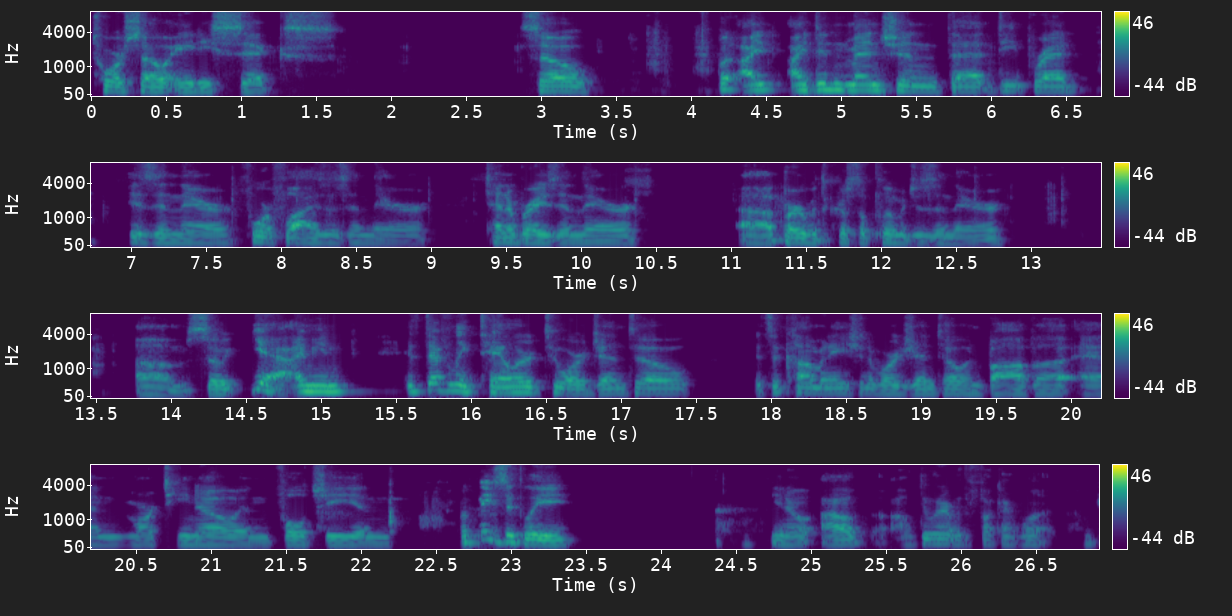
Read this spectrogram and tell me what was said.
Torso, 86. So, but I, I didn't mention that Deep Red is in there, Four Flies is in there, Tenebrae's in there. Uh, Bird with the Crystal Plumage is in there. Um, so yeah, I mean, it's definitely tailored to Argento. It's a combination of Argento and Bava and Martino and Fulci and but basically, you know, I'll I'll do whatever the fuck I want. I don't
